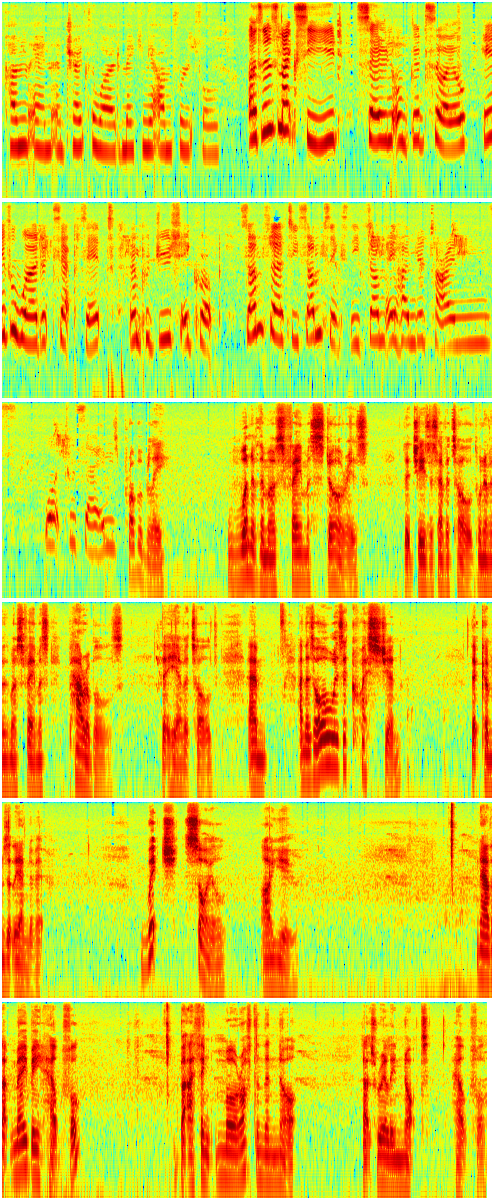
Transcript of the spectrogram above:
come in and choke the word, making it unfruitful. Others, like seed sown on good soil, hear the word, accept it, and produce a crop. Some thirty, some sixty, some a hundred times what was sown. It's probably one of the most famous stories that Jesus ever told, one of the most famous parables that he ever told. Um, and there's always a question that comes at the end of it. Which soil are you? Now, that may be helpful, but I think more often than not, that's really not helpful.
